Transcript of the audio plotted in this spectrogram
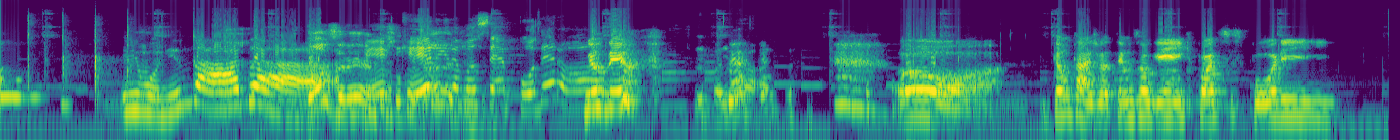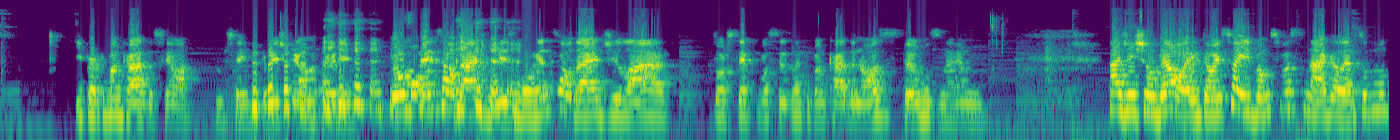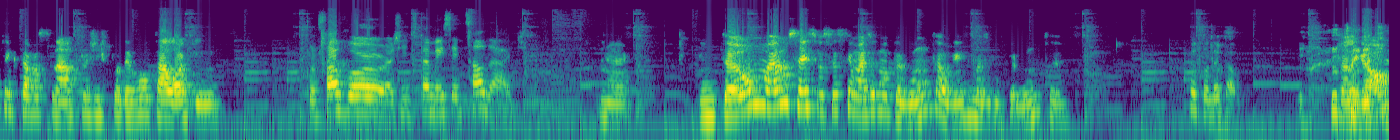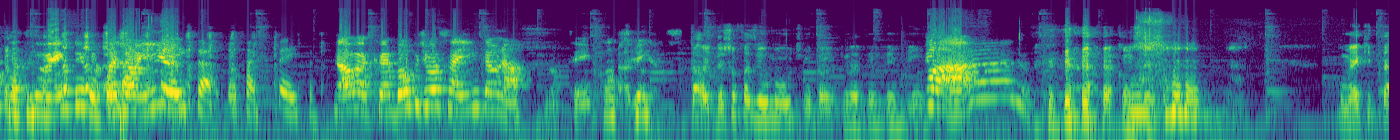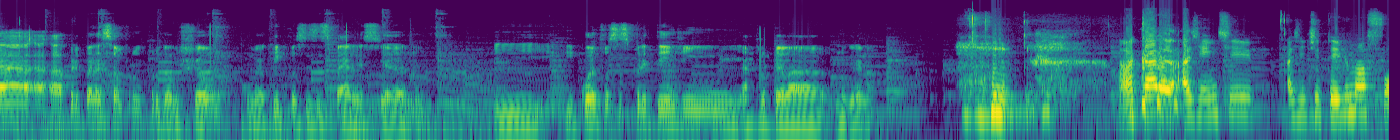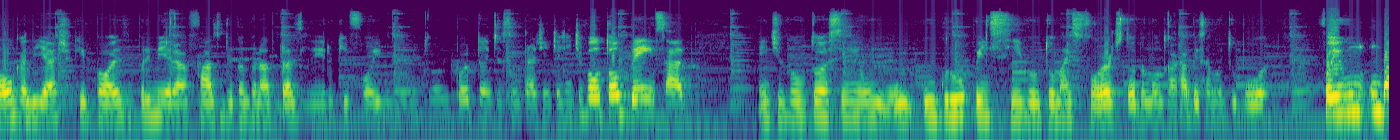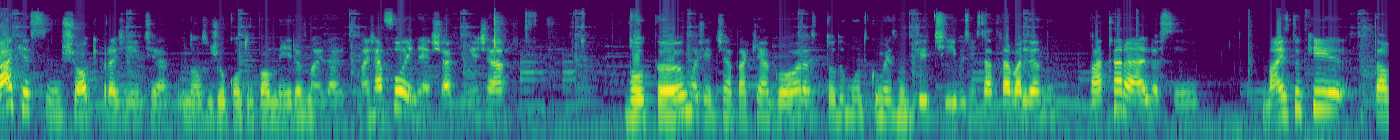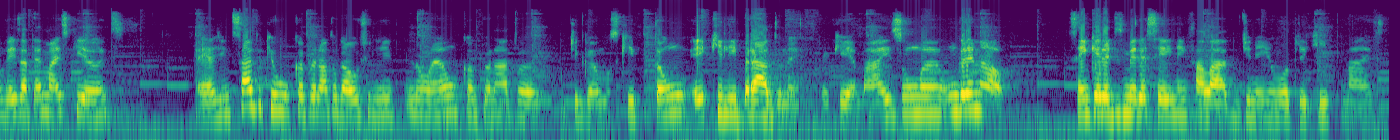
Imunizada! Idosa, né? que- Querida, você é poderosa. Meu Deus! Poderosa. Oh. Então tá, já temos alguém aí que pode se expor e. ir pra arquibancada, sei lá. Não sei, acabei de criar uma teoria. Tô morrendo de saudade mesmo, morrendo de saudade de ir lá torcer por vocês na arquibancada. Nós estamos, né? Um... Ah, a gente não vê a hora, então é isso aí, vamos se vacinar, galera. Todo mundo tem que estar vacinado pra gente poder voltar logo. Por favor, a gente também sente saudade. É. Então, eu não sei se vocês têm mais alguma pergunta. Alguém tem mais alguma pergunta? Eu tô legal. Tá legal? Tá tudo bem? Tá Tô joinha? satisfeita. Tô satisfeita. Tá bacana. Vamos pedir o açaí então? Não. Não tem. Não tem. Tá, deixa eu fazer uma última então, que ainda tem um tempinho. Claro! Como sempre. Como é que tá a, a preparação pro, pro gauchão? Como é o que, que vocês esperam esse ano? E, e quanto vocês pretendem atropelar no Grenal? Ah, cara, a gente, a gente teve uma folga ali, acho que pós a primeira fase do Campeonato Brasileiro, que foi muito importante, assim, pra gente. A gente voltou bem, sabe? A gente voltou, assim, o, o, o grupo em si voltou mais forte, todo mundo com a cabeça muito boa. Foi um, um baque, assim, um choque pra gente, a- o nosso jogo contra o Palmeiras, mas, a- mas já foi, né? A chavinha já voltamos, a gente já tá aqui agora, todo mundo com o mesmo objetivo, a gente tá trabalhando pra caralho, assim, mais do que, talvez até mais que antes. É, a gente sabe que o Campeonato Gaúcho não é um campeonato, digamos que tão equilibrado, né? Porque é mais uma, um Grenal. Sem querer desmerecer e nem falar de nenhuma outra equipe, mas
